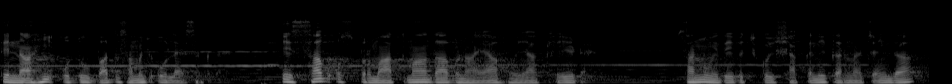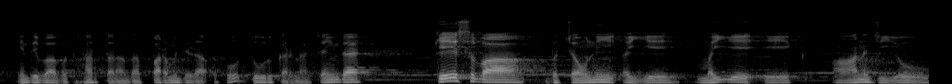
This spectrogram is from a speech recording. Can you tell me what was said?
ਤੇ ਨਾ ਹੀ ਉਦੋਂ ਵੱਧ ਸਮਝ ਉਹ ਲੈ ਸਕਦਾ ਇਹ ਸਭ ਉਸ ਪ੍ਰਮਾਤਮਾ ਦਾ ਬਣਾਇਆ ਹੋਇਆ ਖੇਡ ਹੈ। ਸਾਨੂੰ ਇਹਦੇ ਵਿੱਚ ਕੋਈ ਸ਼ੱਕ ਨਹੀਂ ਕਰਨਾ ਚਾਹੀਦਾ। ਇਹਦੇ ਬਾਬਤ ਹਰ ਤਰ੍ਹਾਂ ਦਾ ਭਰਮ ਜਿਹੜਾ ਉਹ ਦੂਰ ਕਰਨਾ ਚਾਹੀਦਾ ਹੈ। ਕੇਸਵਾ ਬਚਾਉਣੀ ਅਈਏ, ਮਈਏ ਏਕ ਆਨ ਜਿਓ।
